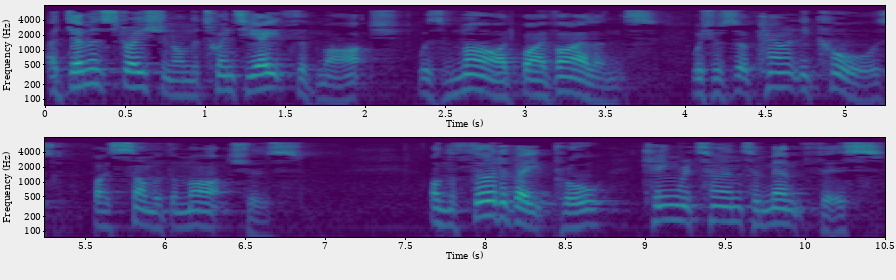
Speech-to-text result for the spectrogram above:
A demonstration on the 28th of March was marred by violence, which was apparently caused by some of the marchers. On the 3rd of April, King returned to Memphis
